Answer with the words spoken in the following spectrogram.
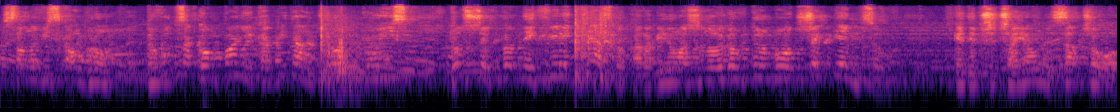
stanowiska obronne. Dowódca kompanii, kapitan John Lewis, dostrzegł w pewnej chwili gniazdo karabinu maszynowego, w którym było trzech Niemców. Kiedy przyczajony zaczął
